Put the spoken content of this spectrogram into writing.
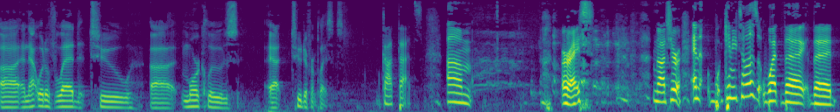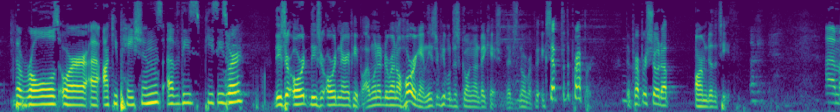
uh, and that would have led to uh, more clues at two different places. Got that. Um, all right. I'm not sure. And w- can you tell us what the the the roles or uh, occupations of these PCs were? These are or, these are ordinary people. I wanted to run a horror game. These are people just going on vacation. They're just normal, except for the prepper. The prepper showed up armed to the teeth. Um,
